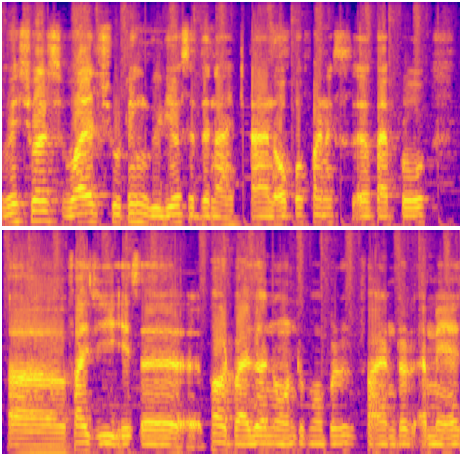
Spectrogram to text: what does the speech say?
visuals while shooting videos at the night and Oppo Find X5 Pro uh, 5G is uh, powered by the known to mobile 500 mAh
